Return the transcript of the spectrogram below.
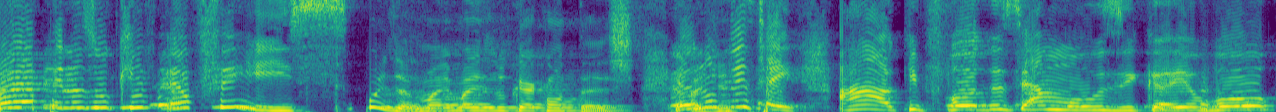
Foi apenas o que eu fiz. Pois é, mas, mas o que acontece? Eu A não gente- pensei, ah, que foda-se a música, eu vou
